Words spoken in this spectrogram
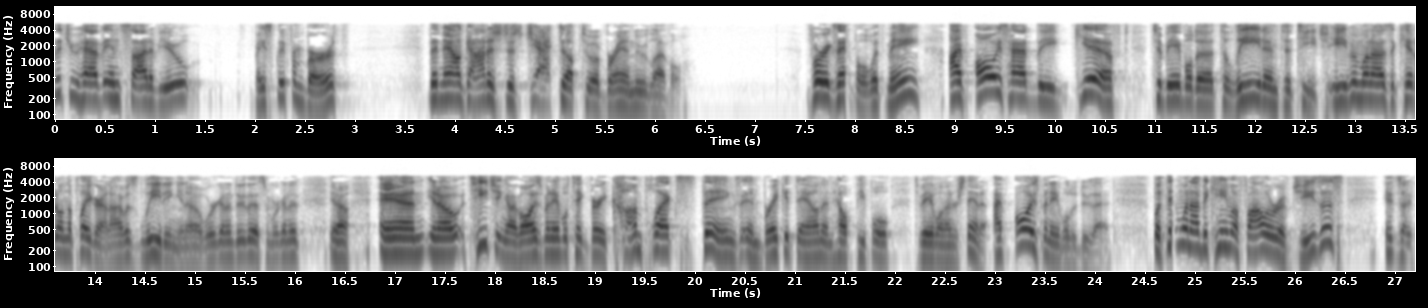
that you have inside of you, basically from birth, that now God has just jacked up to a brand new level. For example, with me, I've always had the gift to be able to, to lead and to teach. Even when I was a kid on the playground, I was leading, you know, we're going to do this and we're going to, you know, and, you know, teaching, I've always been able to take very complex things and break it down and help people to be able to understand it. I've always been able to do that. But then when I became a follower of Jesus, it's a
